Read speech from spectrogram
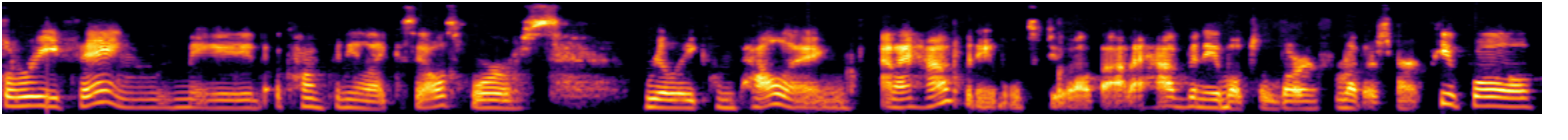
three things made a company like Salesforce really compelling. And I have been able to do all that. I have been able to learn from other smart people,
